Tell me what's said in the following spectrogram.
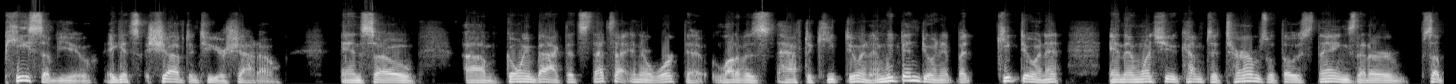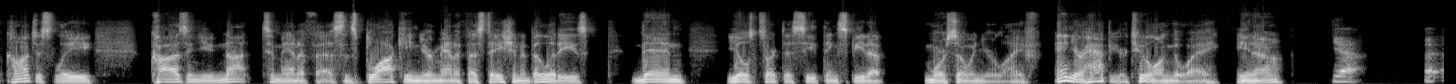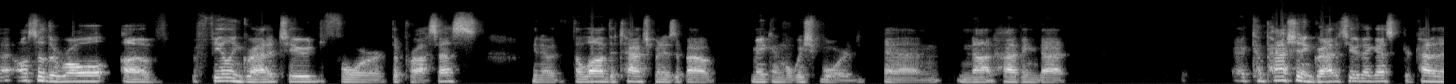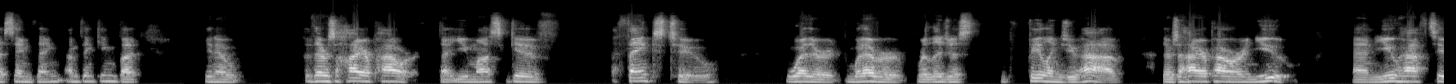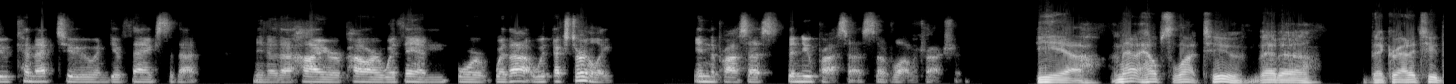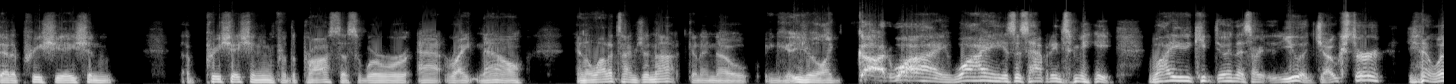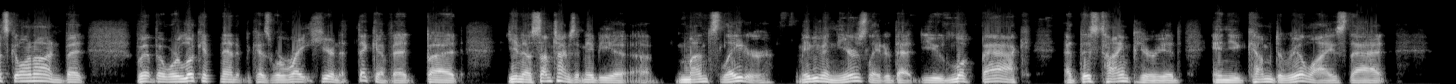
piece of you. It gets shoved into your shadow. And so um, going back, that's that's that inner work that a lot of us have to keep doing, and we've been doing it, but keep doing it. And then once you come to terms with those things that are subconsciously causing you not to manifest, it's blocking your manifestation abilities, then you'll start to see things speed up more so in your life. And you're happier too along the way, you know? Yeah. Uh, uh also, the role of feeling gratitude for the process. You know, the law of detachment is about making a wish board and not having that compassion and gratitude, I guess, are kind of the same thing. I'm thinking, but you know, there's a higher power that you must give thanks to, whether whatever religious feelings you have. There's a higher power in you, and you have to connect to and give thanks to that, you know, that higher power within or without, with externally, in the process, the new process of law of attraction. Yeah, and that helps a lot too. That uh that gratitude, that appreciation, appreciation for the process of where we're at right now. And a lot of times you're not going to know. You're like, God, why? Why is this happening to me? Why do you keep doing this? Are you a jokester? You know, what's going on? But, but, but we're looking at it because we're right here in the thick of it. But, you know, sometimes it may be a, a months later, maybe even years later that you look back at this time period and you come to realize that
